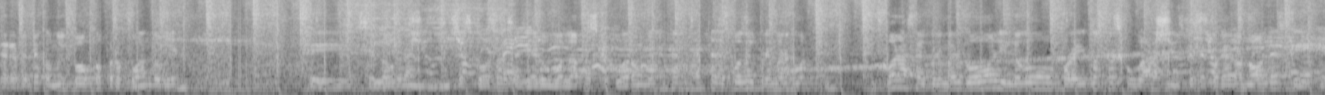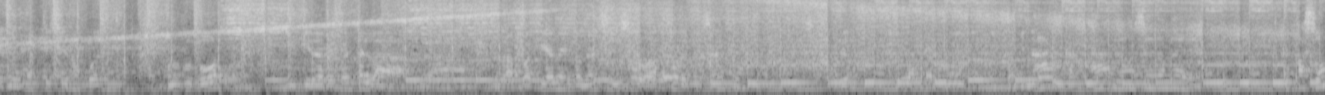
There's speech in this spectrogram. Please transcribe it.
de repente con muy poco pero jugando bien se, se, logran muchas cosas. Ayer hubo lapos que jugaron bien realmente después del primer gol. Bueno, hasta el primer gol y luego por ahí dos, tres jugadas en las que se corrieron oles que, realmente hicieron buen, buen fútbol y, y, de repente la, la, la de Indonesia hizo acto de presencia. Caminar, caminar, yo no sé dónde. ¿Qué pasó?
